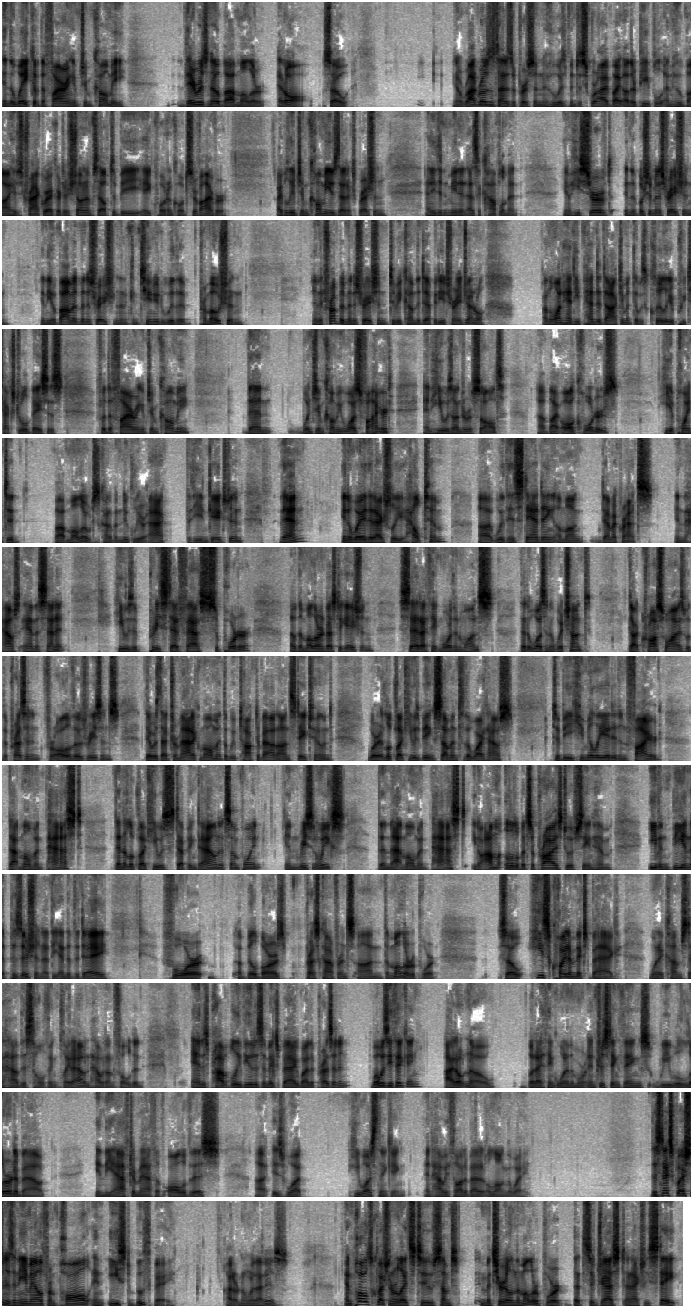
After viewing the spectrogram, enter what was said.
in the wake of the firing of Jim Comey, there is no Bob Mueller at all. So you know, Rod Rosenstein is a person who has been described by other people and who, by his track record, has shown himself to be a quote unquote survivor. I believe Jim Comey used that expression, and he didn't mean it as a compliment. You know, he served in the Bush administration, in the Obama administration, and then continued with a promotion in the Trump administration to become the deputy attorney general. On the one hand, he penned a document that was clearly a pretextual basis for the firing of Jim Comey. Then, when Jim Comey was fired and he was under assault uh, by all quarters, he appointed Bob Mueller, which is kind of a nuclear act that he engaged in. Then, in a way that actually helped him uh, with his standing among Democrats in the House and the Senate. He was a pretty steadfast supporter of the Mueller investigation, said, I think more than once, that it wasn't a witch hunt, got crosswise with the president for all of those reasons. There was that dramatic moment that we've talked about on Stay Tuned, where it looked like he was being summoned to the White House to be humiliated and fired. That moment passed. Then it looked like he was stepping down at some point in recent weeks. Then that moment passed. You know, I'm a little bit surprised to have seen him even be in the position at the end of the day for uh, Bill Barr's press conference on the Mueller report. So he's quite a mixed bag when it comes to how this whole thing played out and how it unfolded, and is probably viewed as a mixed bag by the president. What was he thinking? I don't know, but I think one of the more interesting things we will learn about in the aftermath of all of this uh, is what he was thinking and how he thought about it along the way. This next question is an email from Paul in East Boothbay. I don't know where that is. And Paul's question relates to some material in the Mueller report that suggest and actually state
